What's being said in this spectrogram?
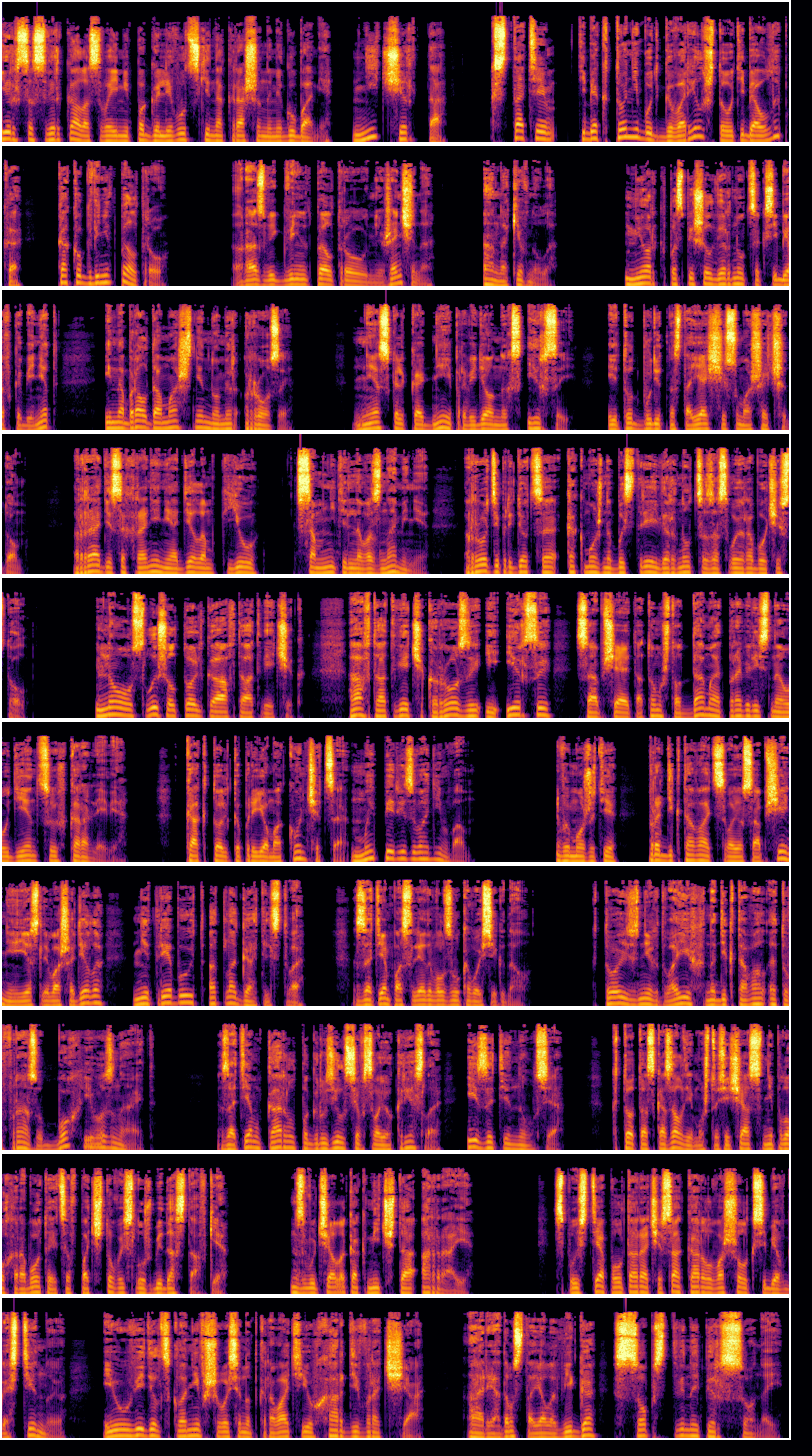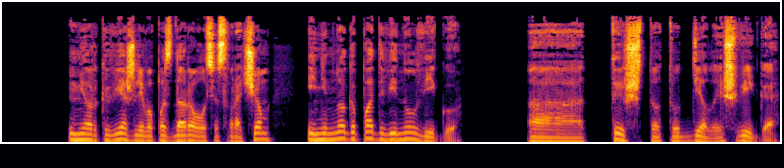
Ирса сверкала своими по-голливудски накрашенными губами. «Ни черта! Кстати, тебе кто-нибудь говорил, что у тебя улыбка, как у Гвинет Пелтроу?» «Разве Гвинет Пелтроу не женщина?» Она кивнула. Мёрк поспешил вернуться к себе в кабинет и набрал домашний номер Розы. Несколько дней, проведенных с Ирсой, и тут будет настоящий сумасшедший дом. Ради сохранения отделом Кью сомнительного знамени Роди придется как можно быстрее вернуться за свой рабочий стол. Но услышал только автоответчик. Автоответчик Розы и Ирсы сообщает о том, что дамы отправились на аудиенцию в Королеве. Как только прием окончится, мы перезвоним вам. Вы можете продиктовать свое сообщение, если ваше дело не требует отлагательства. Затем последовал звуковой сигнал. Кто из них двоих надиктовал эту фразу, бог его знает. Затем Карл погрузился в свое кресло и затянулся. Кто-то сказал ему, что сейчас неплохо работается в почтовой службе доставки. Звучало как мечта о рае. Спустя полтора часа Карл вошел к себе в гостиную и увидел склонившегося над кроватью Харди врача, а рядом стояла Вига с собственной персоной. Мёрк вежливо поздоровался с врачом и немного подвинул Вигу. «А ты что тут делаешь, Вига?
